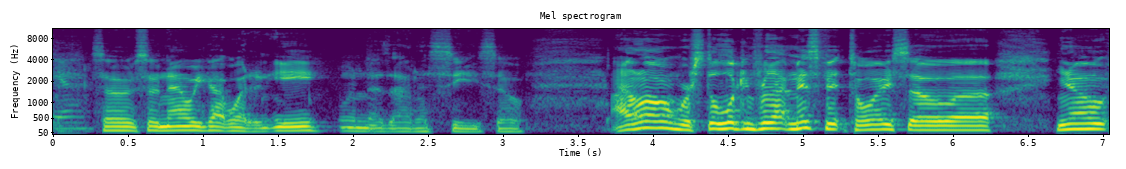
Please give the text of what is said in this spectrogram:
Yeah. So so now we got what an E, one is out of C. So I don't know. We're still looking for that misfit toy. So uh, you know,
